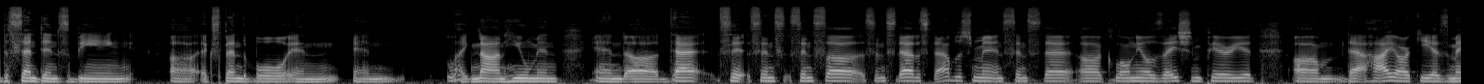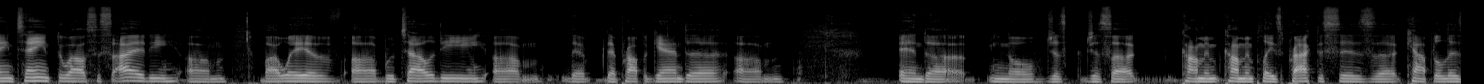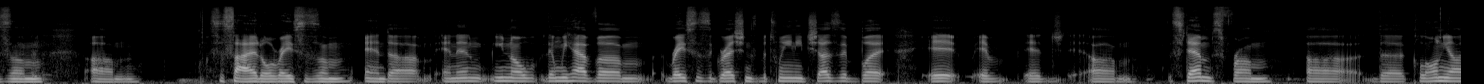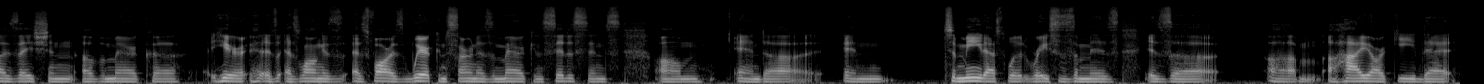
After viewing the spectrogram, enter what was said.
descendants being uh, expendable and and like non-human. And uh, that since since uh, since that establishment and since that uh, colonialization period um, that hierarchy has maintained throughout society um, by way of uh, brutality um, their their propaganda um, and uh, you know just just uh, common commonplace practices capitalism um, societal racism and um, and then you know then we have um, racist aggressions between each other but it it it um, stems from uh, the colonialization of America here as, as long as as far as we're concerned as American citizens um, and uh, and to me that's what racism is is uh, um, a hierarchy that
